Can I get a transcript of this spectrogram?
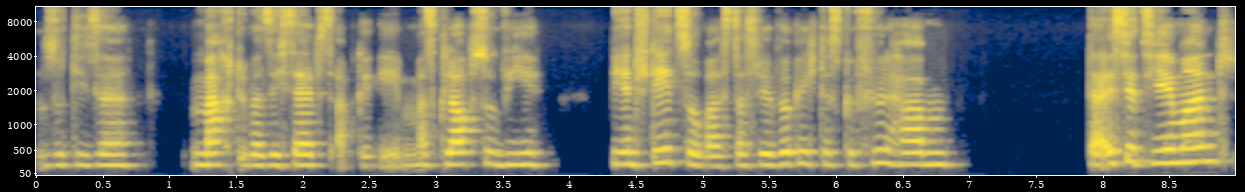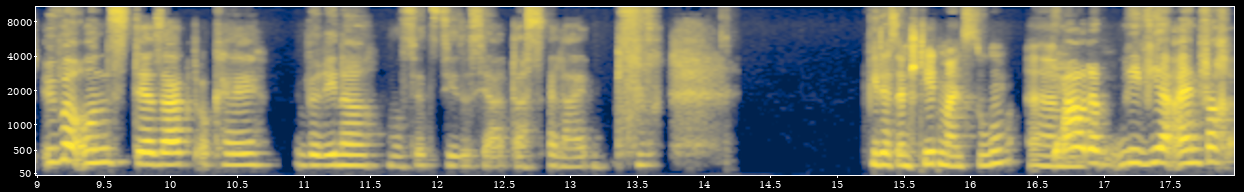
so diese Macht über sich selbst abgegeben. Was glaubst du, wie, wie entsteht sowas, dass wir wirklich das Gefühl haben, da ist jetzt jemand über uns, der sagt, okay, Verena muss jetzt dieses Jahr das erleiden. Wie das entsteht, meinst du? Ähm, ja, oder wie wir einfach,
